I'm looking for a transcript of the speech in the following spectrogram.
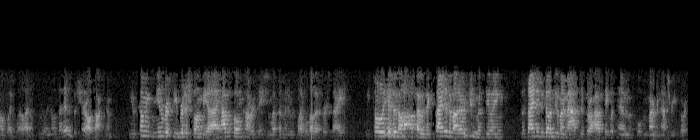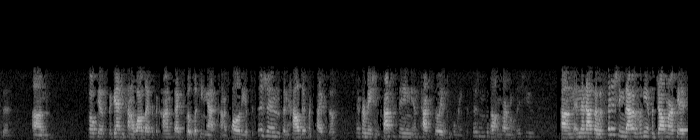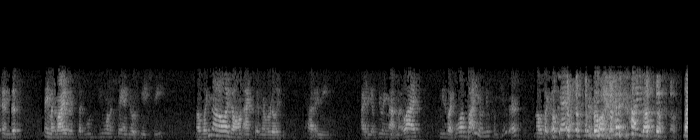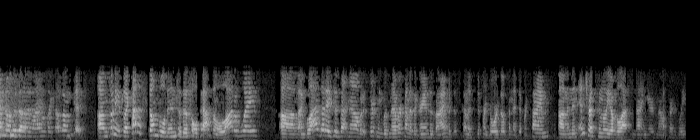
I was like, well, I don't really know what that is, but sure, I'll talk to him. He was coming from University of British Columbia. I have a phone conversation with him, and it was like love at first sight. We totally hit it off. I was excited about everything he was doing. Decided to go and do my master's at Ohio State with him in the School of Environment and Natural Resources. Um, focused, again, kind of wildlife as a context, but looking at kind of quality of decisions and how different types of information processing impacts the way that people make decisions about environmental issues. Um, and then as I was finishing that, I was looking at the job market, and this same advisor said, well, do you want to stay and do a PhD? And I was like, no, I don't. Actually, I've never really had any idea of doing that in my life. And he's like, well, I'll buy you a new computer. And I was like, okay. so I signed up, signed on the dotted line. I was like, that sounds good. Um, so anyway, so I kind of stumbled into this whole path in a lot of ways. Um, I'm glad that I did that now, but it certainly was never kind of the grand design, but just kind of different doors open at different times. Um, and then interestingly, over the last nine years now, effectively,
